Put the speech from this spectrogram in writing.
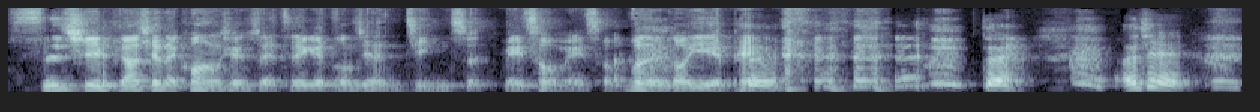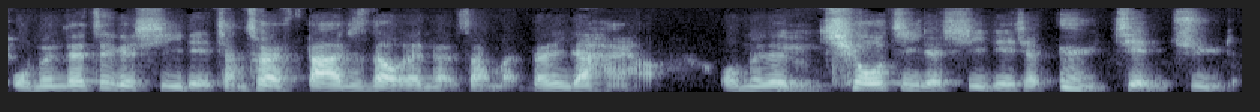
失去标签的矿泉水这个东西很精准，没错没错，不能够夜配。对，而且我们的这个系列讲出来，大家就知道我在哪上班，但应该还好。我们的秋季的系列叫遇见巨人，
